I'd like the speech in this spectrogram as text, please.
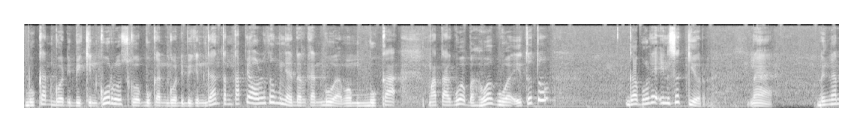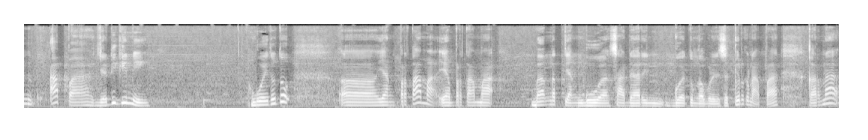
Bukan gue dibikin kurus gue bukan gue dibikin ganteng tapi Allah tuh menyadarkan gue membuka mata gue bahwa gue itu tuh gak boleh insecure. Nah dengan apa? Jadi gini gue itu tuh uh, yang pertama yang pertama banget yang gua sadarin gua tuh nggak boleh insecure. Kenapa? Karena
